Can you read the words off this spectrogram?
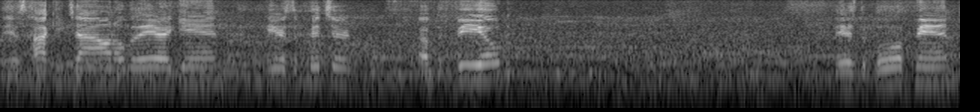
There's Hockey Town over there again. Here's a picture of the field. There's the bullpen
